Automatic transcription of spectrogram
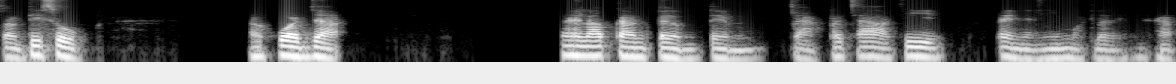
สันติสุขเราควรจะได้รับการเติมเต็มจากพระเจ้าที่เป็นอย่างนี้หมดเลยนะครับ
